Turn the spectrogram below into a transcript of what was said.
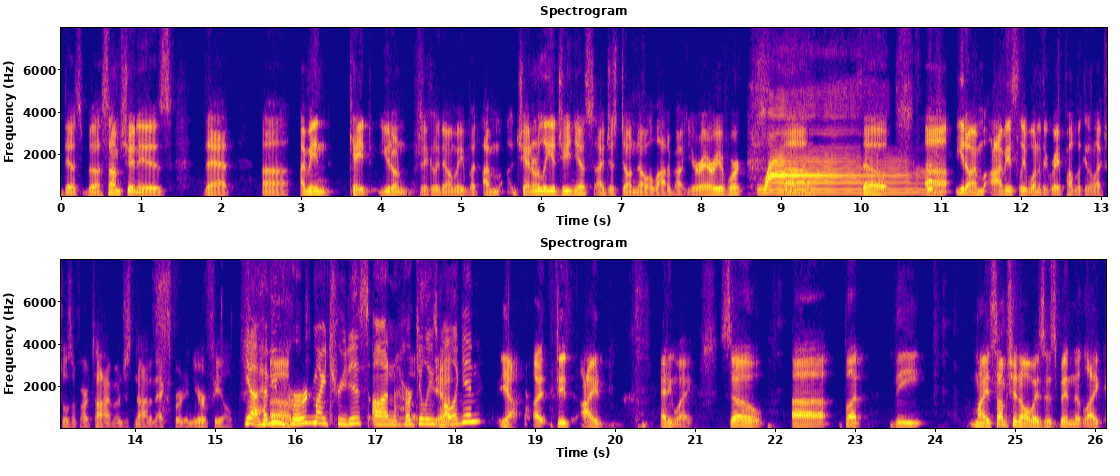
the, the assumption is that uh, I mean, Kate, you don't particularly know me, but I'm generally a genius. I just don't know a lot about your area of work. Wow. so, Uh, you know, I'm obviously one of the great public intellectuals of our time. I'm just not an expert in your field. yeah, have you um, heard my treatise on Hercules yeah. Mulligan? yeah i did i anyway so uh but the my assumption always has been that like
